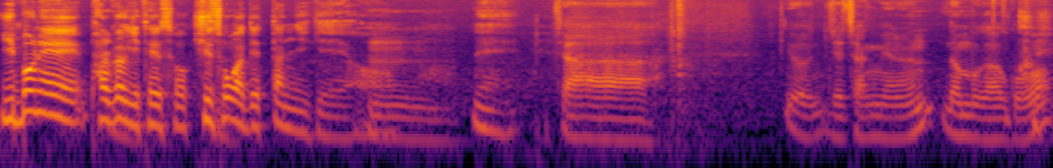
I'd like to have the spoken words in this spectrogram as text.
이번에 발각이 돼서 기소가 됐다는 얘기예요. 음. 네. 자, 요 이제 장면은 넘어가고.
